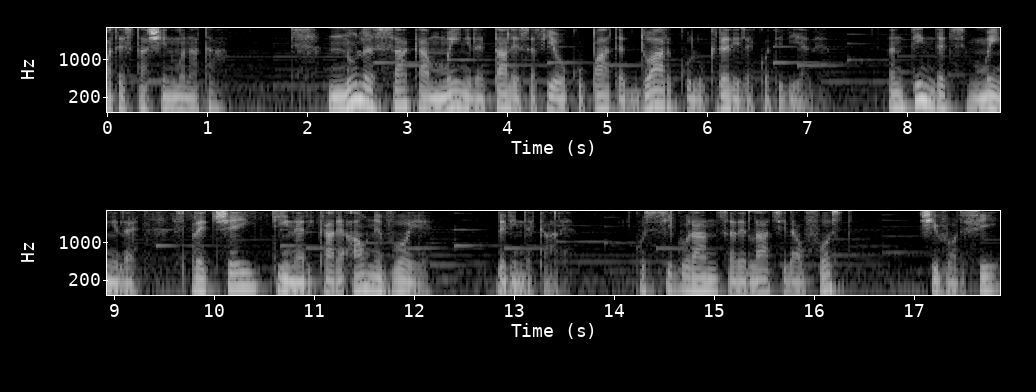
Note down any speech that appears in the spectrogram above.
poate sta și în mâna ta. Nu lăsa ca mâinile tale să fie ocupate doar cu lucrările cotidiene. Întindeți mâinile spre cei tineri care au nevoie de vindecare. Cu siguranță relațiile au fost și vor fi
